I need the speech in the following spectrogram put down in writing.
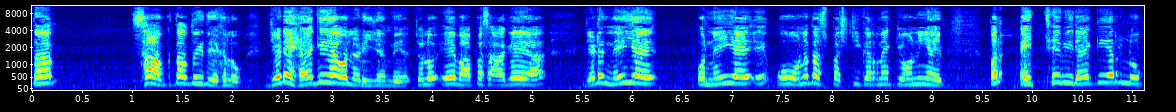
ਤਾਂ ਹਿਸਾਬ ਕਿਤਾਬ ਤੁਸੀਂ ਦੇਖ ਲਓ ਜਿਹੜੇ ਹੈਗੇ ਆ ਉਹ ਲੜੀ ਜਾਂਦੇ ਆ। ਚਲੋ ਇਹ ਵਾਪਸ ਆ ਗਏ ਆ। ਜਿਹੜੇ ਨਹੀਂ ਆਏ ਉਹ ਨਹੀਂ ਆਏ ਉਹ ਉਹਨਾਂ ਦਾ ਸਪਸ਼ਟੀਕਰਨ ਹੈ ਕਿਉਂ ਨਹੀਂ ਆਏ? ਪਰ ਇੱਥੇ ਵੀ ਰਹਿ ਕੇ ਯਾਰ ਲੋਕ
